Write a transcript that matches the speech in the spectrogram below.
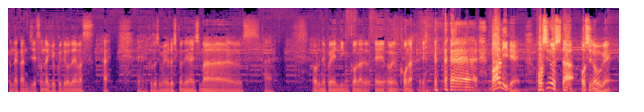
そんな感じで、そんな曲でございます。はい。えー今年もよろしくお願いします。はい。オルネポエンディングコーナーで、えーコーナー、バディで、星の下、星の上。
